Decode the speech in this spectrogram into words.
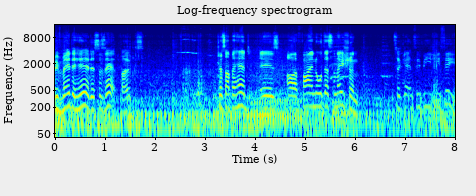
We've made it here. This is it, folks. Just up ahead is our final destination to get into BGC.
